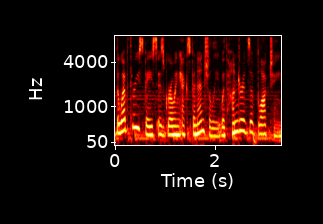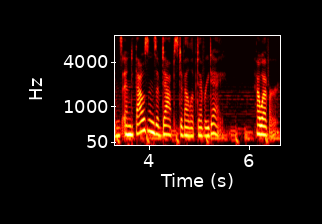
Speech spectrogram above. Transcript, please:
The Web3 space is growing exponentially with hundreds of blockchains and thousands of dApps developed every day. However,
